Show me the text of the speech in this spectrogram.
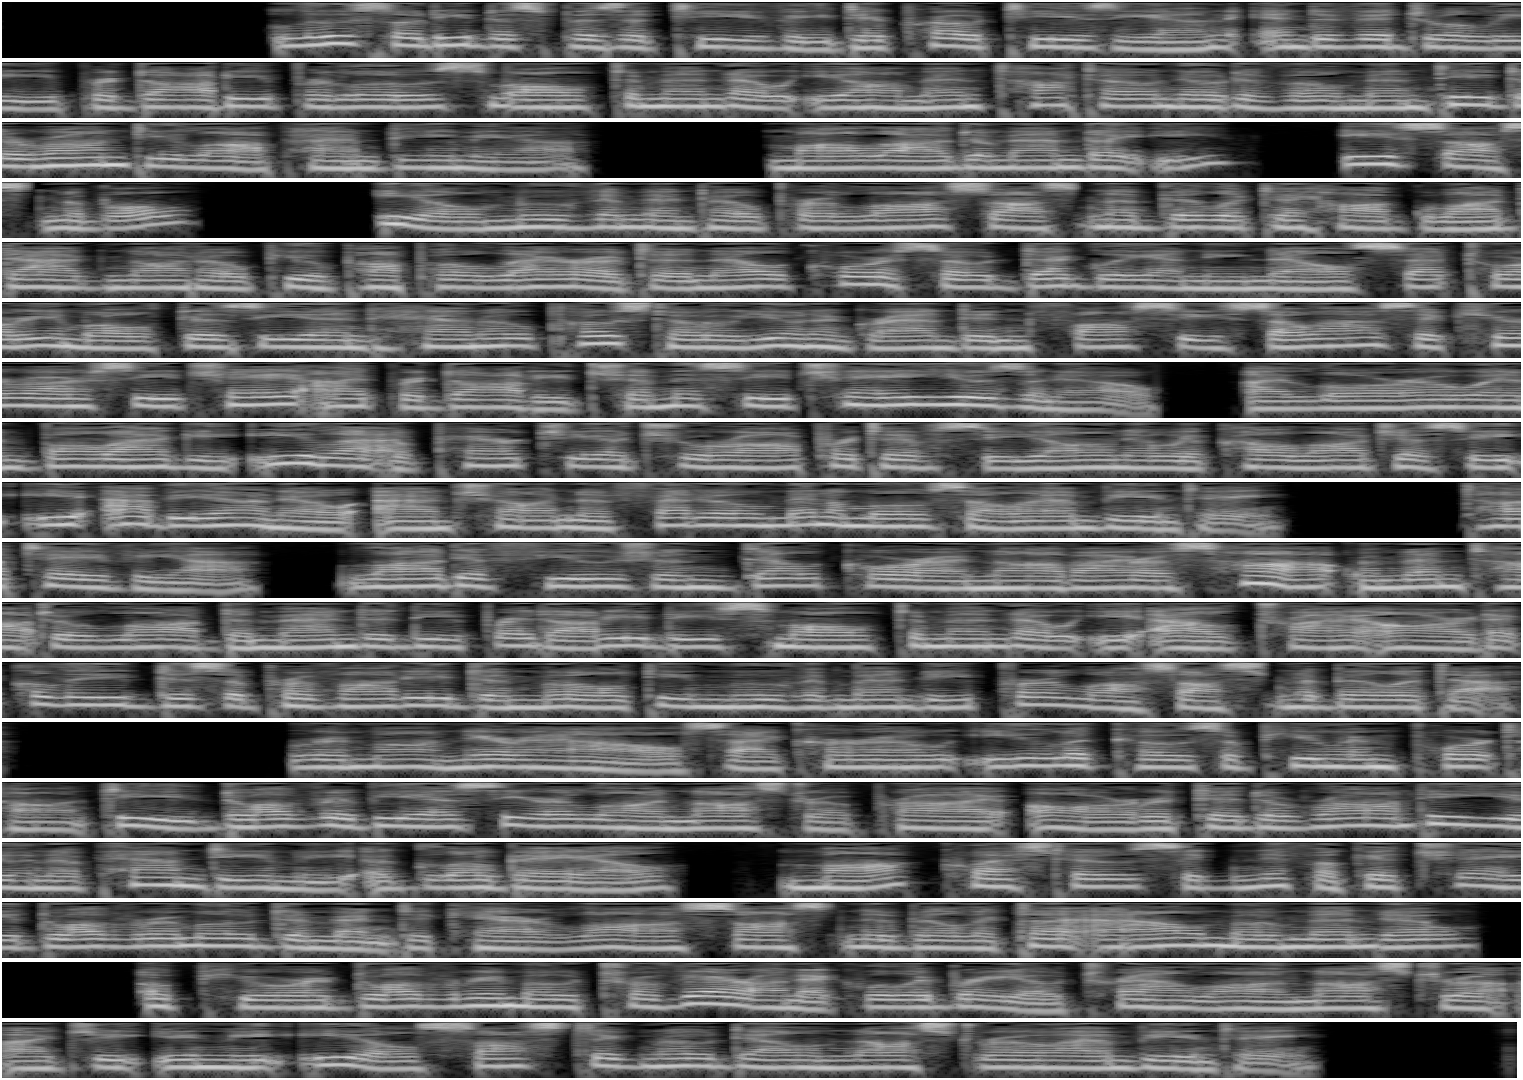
L'uso di dispositivi di protezione individuali prodotti per lo smaltimento e aumentato notevolmente durante la pandemia. Ma la domanda e, e sostenibile? Il movimento per la sostenibilità ha guadagnato più popolarità nel corso degli anni nel settore molte aziende hanno posto una grande enfasi sull'assicurarsi che i prodotti chimici che usano, i loro imbalaghi e la apertura operazione ecologici e abbiano anche un effetto minimo sull'ambiente. Tuttavia, la diffusion del coronavirus ha aumentato la domanda di prodotti di smaltimento e altri articoli disapprovati da molti movimenti per la sostenibilità. Rimanere al sicuro e la cosa più importante dovrebbe essere la nostra priorità durante una pandemia globale, ma questo significa che dovremmo dimenticare la sostenibilità al momento? Oppure dovremmo trovare un equilibrio tra la nostra igiene e il sostegno del nostro ambiente.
